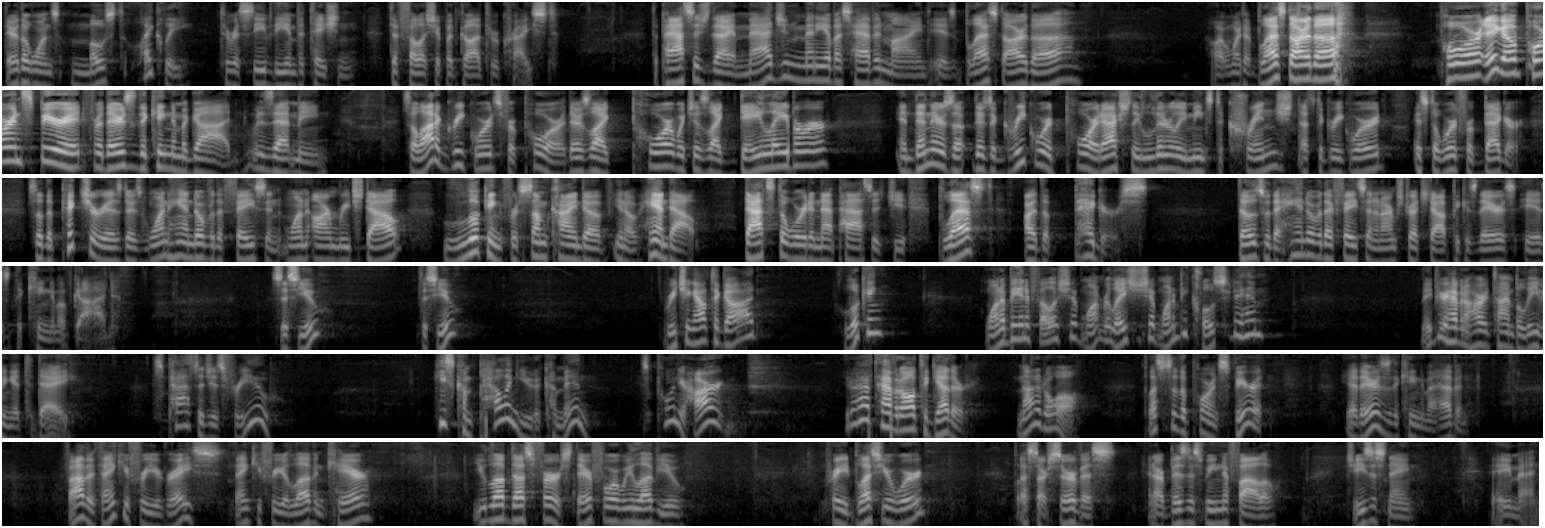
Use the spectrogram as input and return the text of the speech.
They're the ones most likely to receive the invitation to fellowship with God through Christ. The passage that I imagine many of us have in mind is Blessed are the, oh, or blessed are the poor, there you go, poor in spirit, for theirs is the kingdom of God. What does that mean? So, a lot of Greek words for poor. There's like poor, which is like day laborer. And then there's a, there's a Greek word poor. It actually literally means to cringe. That's the Greek word. It's the word for beggar. So the picture is there's one hand over the face and one arm reached out, looking for some kind of you know handout. That's the word in that passage. Blessed are the beggars, those with a hand over their face and an arm stretched out, because theirs is the kingdom of God. Is this you? Is this you? Reaching out to God? looking, want to be in a fellowship, want relationship, want to be closer to Him? Maybe you're having a hard time believing it today. This passage is for you. He's compelling you to come in. He's pulling your heart. You don't have to have it all together. Not at all. Blessed are the poor in spirit. Yeah, theirs is the kingdom of heaven. Father, thank you for your grace. Thank you for your love and care. You loved us first, therefore we love you prayed, bless your word, bless our service, and our business meeting to follow. Jesus' name, amen.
